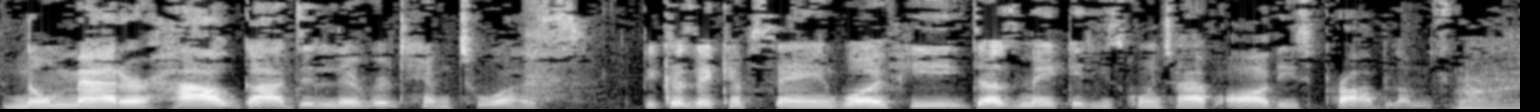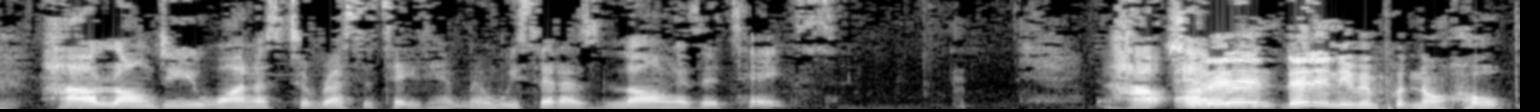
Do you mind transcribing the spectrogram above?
no matter how God delivered him to us, because they kept saying, well, if he does make it, he's going to have all these problems. Right. How long do you want us to resuscitate him? And we said, as long as it takes. However, So they didn't, they didn't even put no hope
